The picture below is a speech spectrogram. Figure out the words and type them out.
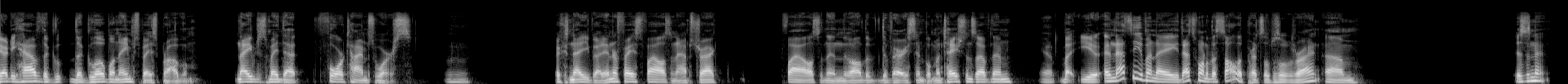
already have the the global namespace problem. Now you've just made that four times worse Mhm. because now you've got interface files and abstract files and then all the, the various implementations of them. Yep. But you and that's even a that's one of the solid principles, right? Um, isn't it?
